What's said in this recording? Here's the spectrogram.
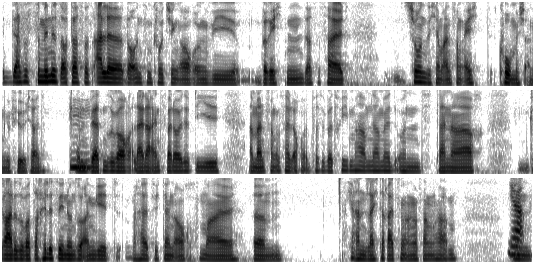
das ist zumindest auch das, was alle bei uns im Coaching auch irgendwie berichten, dass es halt schon sich am Anfang echt komisch angefühlt hat. Mhm. Und wir hatten sogar auch leider ein, zwei Leute, die am Anfang es halt auch etwas übertrieben haben damit und danach gerade so was Achillessehne und so angeht, halt sich dann auch mal ähm, ja, eine leichte Reizung angefangen haben. Ja, ne,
